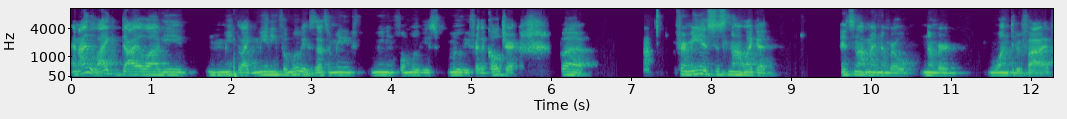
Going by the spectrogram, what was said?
And I like dialogue me, like meaningful movies. That's a meaning, meaningful movies movie for the culture, but for me, it's just not like a it's not my number number one through five.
